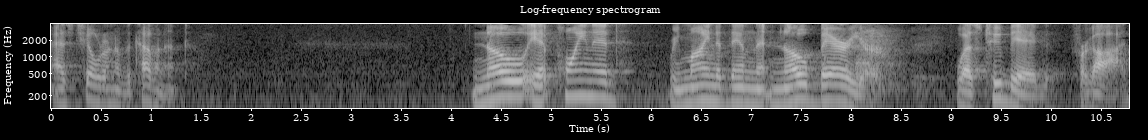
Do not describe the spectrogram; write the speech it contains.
as children of the covenant. No, it pointed, reminded them that no barrier was too big for God.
